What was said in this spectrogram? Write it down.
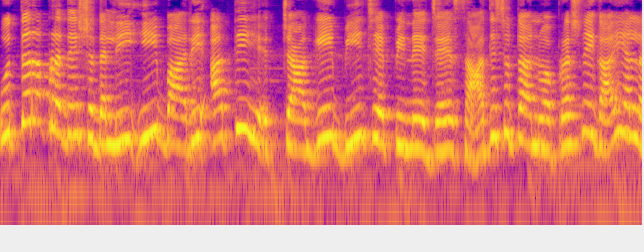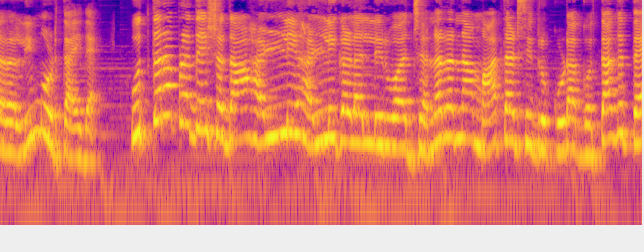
ಉತ್ತರ ಪ್ರದೇಶದಲ್ಲಿ ಈ ಬಾರಿ ಅತಿ ಹೆಚ್ಚಾಗಿ ಬಿಜೆಪಿನೇ ಜಯ ಸಾಧಿಸುತ್ತಾ ಅನ್ನುವ ಪ್ರಶ್ನೆಗ ಎಲ್ಲರಲ್ಲಿ ಮೂಡ್ತಾ ಇದೆ. ಉತ್ತರ ಪ್ರದೇಶದ ಹಳ್ಳಿ ಹಳ್ಳಿಗಳಲ್ಲಿರುವ ಜನರನ್ನ ಮಾತಾಡಿಸಿದ್ರು ಕೂಡ ಗೊತ್ತಾಗುತ್ತೆ.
